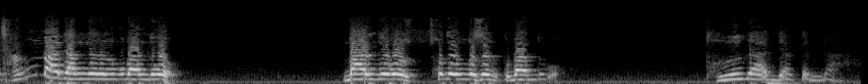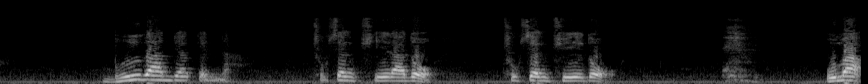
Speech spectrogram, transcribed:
장마장년을 그만두고 말되고 소된 것은 그만두고 뭐가 안 되었겠나? 뭐가 안 되었겠나? 축생 취라도 축생취도 우마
